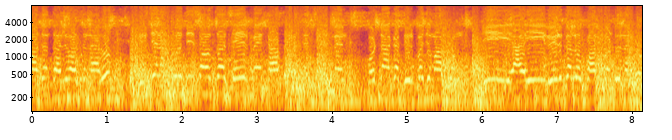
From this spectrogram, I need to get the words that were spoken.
మాత్రం తరలి గిరిజన అభివృద్ధి సంస్థ chairman corporation chairman Kotnaka Tirupati మాత్రం ఈ ఈ వేడుకలో పాల్గొంటున్నారు.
